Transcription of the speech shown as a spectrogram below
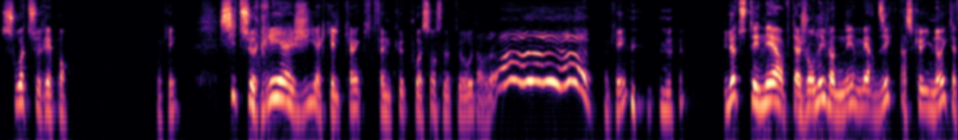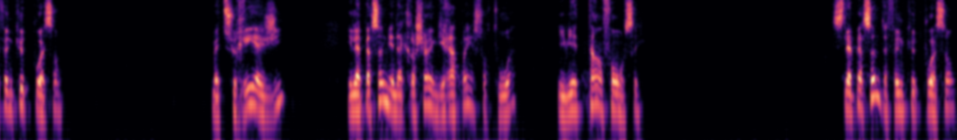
soit tu réponds. OK? Si tu réagis à quelqu'un qui te fait une queue de poisson sur l'autoroute, en faisant ah, ah, ah, OK? Et là, tu t'énerves, ta journée va devenir merdique parce qu'il y en a un qui t'a fait une queue de poisson. Mais tu réagis et la personne vient d'accrocher un grappin sur toi et vient t'enfoncer. Si la personne t'a fait une queue de poisson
